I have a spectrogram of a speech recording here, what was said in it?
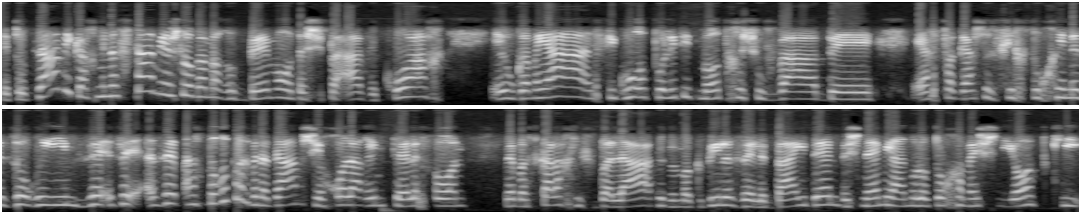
כתוצאה מכך, מן הסתם, יש לו גם הרבה מאוד השפעה וכוח. אה, הוא גם היה פיגורה פוליטית מאוד חשובה בהפגה של סכסוכים אזוריים. זה, זה, זה, אנחנו מדברים פה על בן אדם שיכול להרים טלפון למזכ"ל החיזבאללה ובמקביל לזה לביידן, ושניהם יענו לו תוך חמש שניות, כי,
